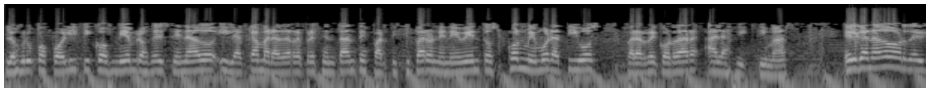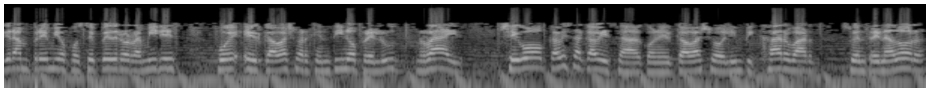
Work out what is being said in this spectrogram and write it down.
los grupos políticos, miembros del Senado y la Cámara de Representantes participaron en eventos conmemorativos para recordar a las víctimas. El ganador del Gran Premio José Pedro Ramírez fue el caballo argentino Prelude Ride. Llegó cabeza a cabeza con el caballo Olympic Harvard su entrenador,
